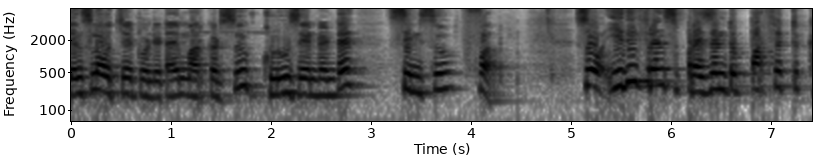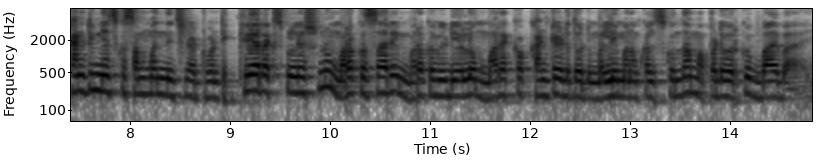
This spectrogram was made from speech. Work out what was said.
టెన్స్లో వచ్చేటువంటి టైం మార్కెట్స్ క్లూస్ ఏంటంటే సిన్స్ ఫర్. సో ఇది ఫ్రెండ్స్ ప్రజెంట్ పర్ఫెక్ట్ కంటిన్యూస్కి సంబంధించినటువంటి క్లియర్ ఎక్స్ప్లెనేషన్ మరొకసారి మరొక వీడియోలో మరొక కంటెంట్ తోటి మళ్ళీ మనం కలుసుకుందాం. అప్పటి వరకు బాయ్ బాయ్.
